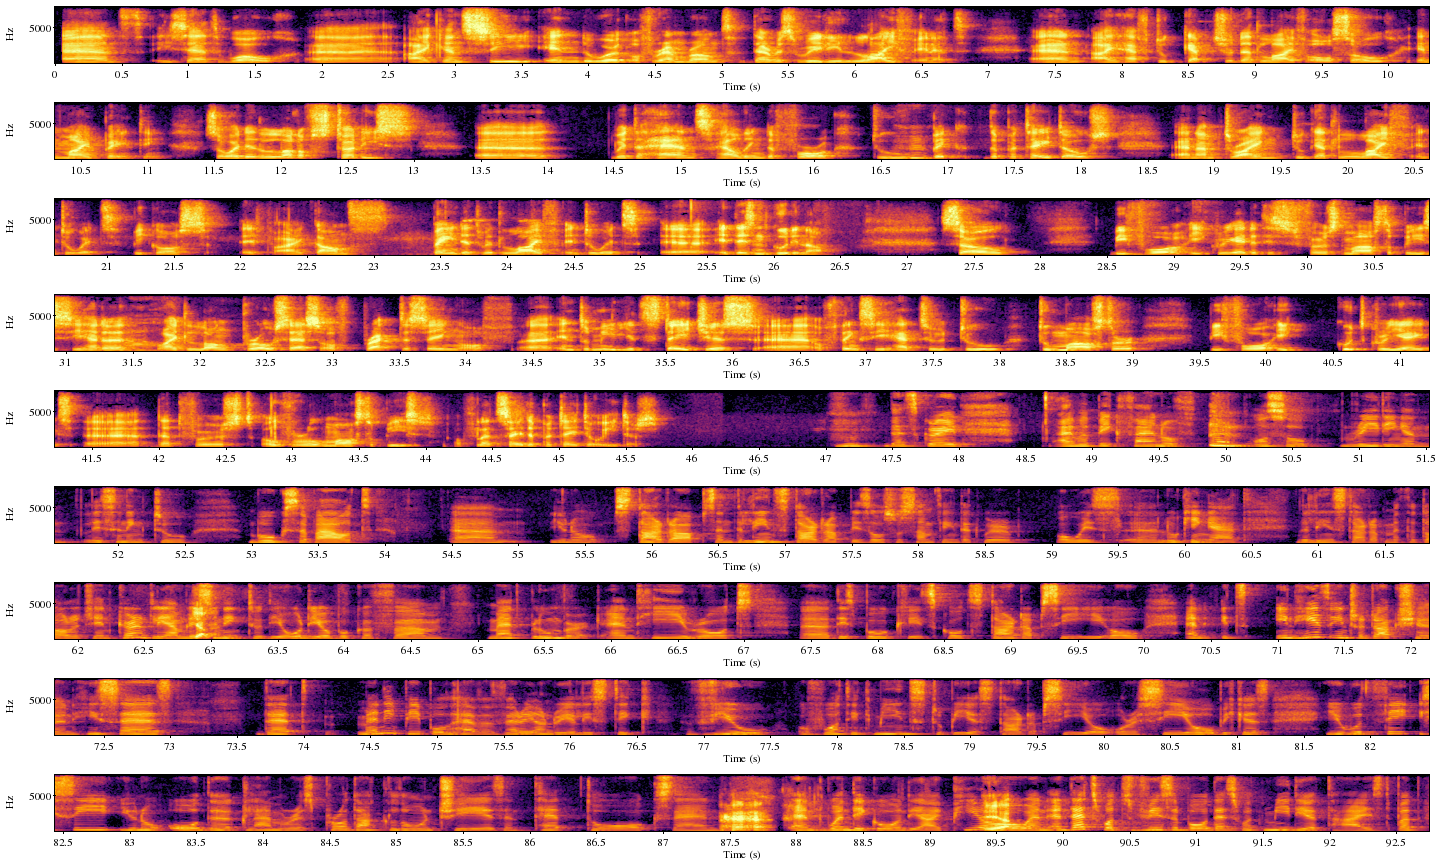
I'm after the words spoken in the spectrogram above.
and he said, "Whoa! Uh, I can see in the work of Rembrandt there is really life in it, and I have to capture that life also in my painting." So I did a lot of studies uh, with the hands holding the fork to mm-hmm. pick the potatoes, and I'm trying to get life into it because if I can't paint it with life into it, uh, it isn't good enough. So before he created his first masterpiece, he had a wow. quite long process of practicing, of uh, intermediate stages, uh, of things he had to to to master before he could create uh, that first overall masterpiece of, let's say, the Potato Eaters. That's great. I'm a big fan of also reading and listening to books about um, you know startups and the lean startup is also something that we're always uh, looking at the lean startup methodology. And currently i'm listening to the audiobook of um, matt blumberg and he wrote uh, this book. It's called startup ceo and it's in his introduction he says that many people have a very unrealistic view of what it means to be a startup CEO or a CEO because you would th- see you know all the glamorous product launches and TED talks and and when they go on the IPO yeah. and and that's what's visible that's what mediatized but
